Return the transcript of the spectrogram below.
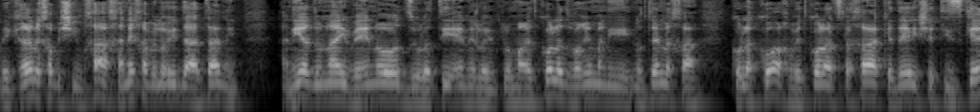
ואקרא לך בשמך, אחניך ולא ידעתני. אני אדוני ואין עוד, זולתי אין אלוהים. כלומר, את כל הדברים אני נותן לך, כל הכוח ואת כל ההצלחה, כדי שתזכה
